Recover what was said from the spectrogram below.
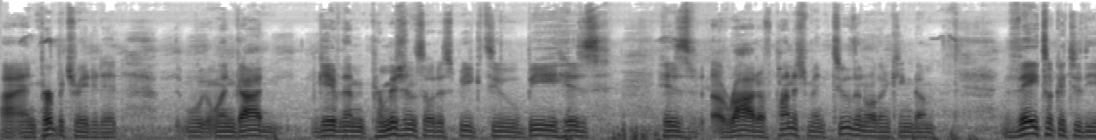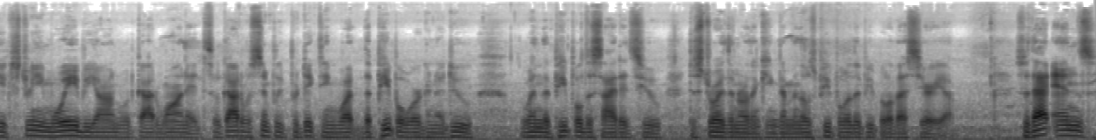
uh, and perpetrated it, when God gave them permission, so to speak, to be his his uh, rod of punishment to the northern kingdom, they took it to the extreme, way beyond what God wanted. So God was simply predicting what the people were going to do when the people decided to destroy the northern kingdom, and those people were the people of Assyria. So that ends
